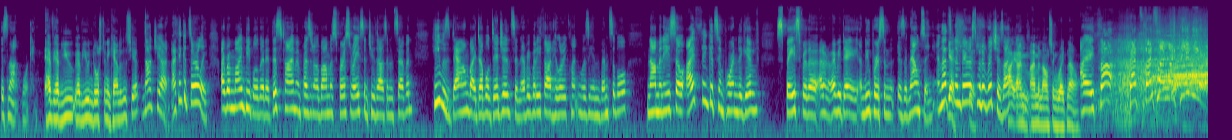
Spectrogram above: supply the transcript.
is not working. Have, have you have you endorsed any candidates yet? Not yet. I think it's early. I remind people that at this time in President Obama's first race in 2007, he was down by double digits, and everybody thought Hillary Clinton was the invincible nominees. So I think it's important to give space for the I don't know every day a new person is announcing, and that's yes, an embarrassment yes. of riches. I, I am I'm, I'm announcing right now. I thought that's why I came here.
